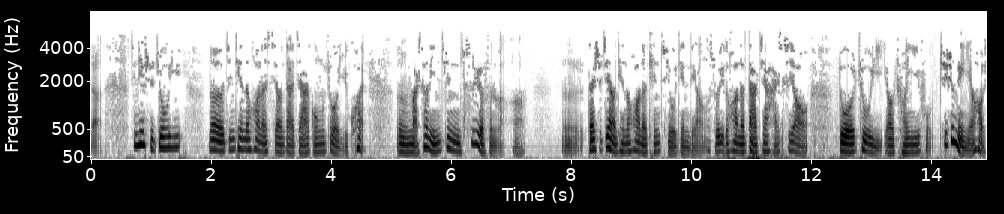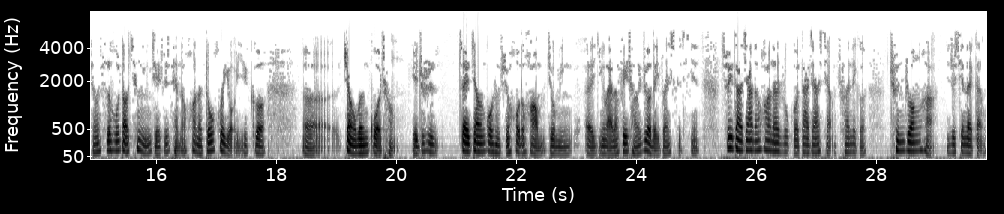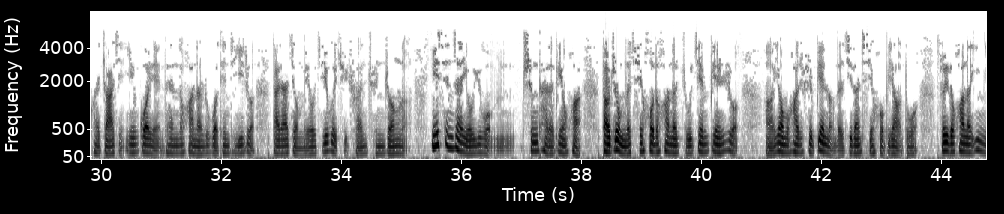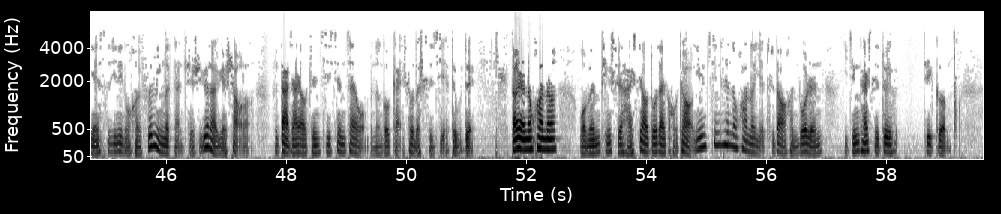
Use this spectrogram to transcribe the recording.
啊。今天是周一，那今天的话呢，希望大家工作愉快。嗯，马上临近四月份了啊，嗯，但是这两天的话呢，天气有点凉，所以的话呢，大家还是要。多注意要穿衣服。其实每年好像似乎到清明节之前的话呢，都会有一个呃降温过程，也就是在降温过程之后的话，我们就明呃迎来了非常热的一段时间。所以大家的话呢，如果大家想穿这个春装哈，也就现在赶快抓紧，因为过两天的话呢，如果天气一热，大家就没有机会去穿春装了。因为现在由于我们生态的变化，导致我们的气候的话呢，逐渐变热。啊，要么话就是变冷的极端气候比较多，所以的话呢，一年四季那种很分明的感觉是越来越少了。所以大家要珍惜现在我们能够感受的世界，对不对？当然的话呢，我们平时还是要多戴口罩，因为今天的话呢，也知道很多人已经开始对这个。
